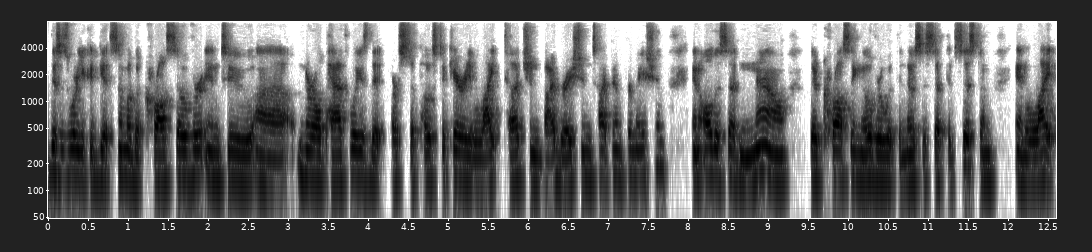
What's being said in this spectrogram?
this is where you could get some of the crossover into uh, neural pathways that are supposed to carry light touch and vibration type information. And all of a sudden now they're crossing over with the nociceptive system and light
